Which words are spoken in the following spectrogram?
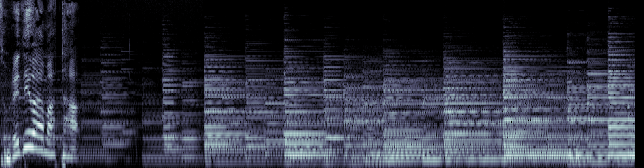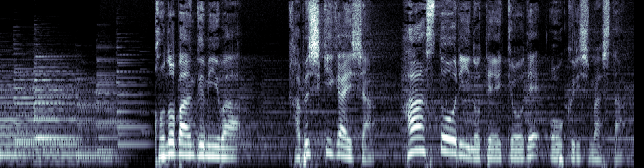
それではまたこの番組は株式会社ハーストーリーの提供でお送りしました。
